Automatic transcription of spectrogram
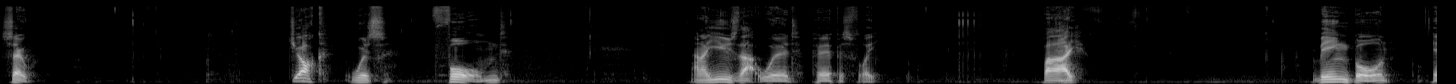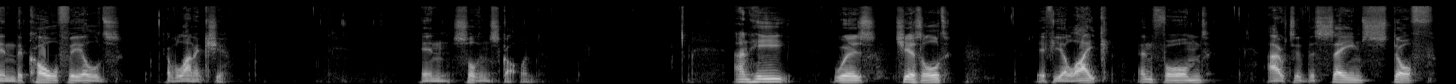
So, Jock was formed, and I use that word purposefully, by being born in the coalfields of Lanarkshire in southern Scotland. And he was chiselled, if you like, and formed out of the same stuff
